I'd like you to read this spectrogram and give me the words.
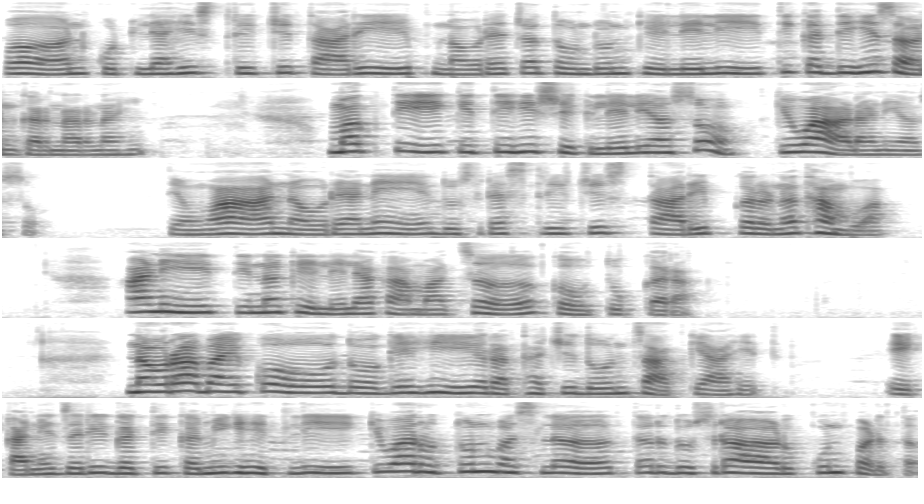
पण कुठल्याही स्त्रीची तारीफ नवऱ्याच्या तोंडून केलेली ती कधीही सहन करणार नाही. मग ती कितीही शिकलेली असो किंवा अडाणी असो तेव्हा नवऱ्याने दुसऱ्या स्त्रीची तारीफ करणं थांबवा आणि तिनं केलेल्या कामाचं कौतुक करा. नवरा बायको दोघेही रथाची दोन चाके आहेत. एकाने जरी गती कमी घेतली किंवा ऋतून बसलं तर दुसरं अडकून पडतं.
